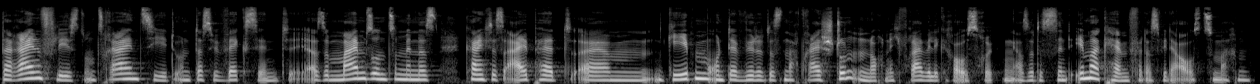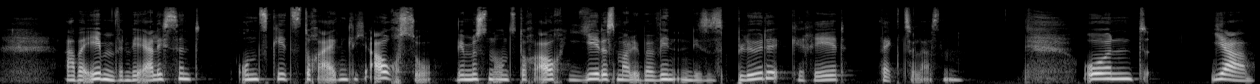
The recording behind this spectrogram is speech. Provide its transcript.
da reinfließt, uns reinzieht und dass wir weg sind. Also meinem Sohn zumindest kann ich das iPad ähm, geben und der würde das nach drei Stunden noch nicht freiwillig rausrücken. Also das sind immer Kämpfe, das wieder auszumachen. Aber eben, wenn wir ehrlich sind, uns geht's doch eigentlich auch so. Wir müssen uns doch auch jedes Mal überwinden, dieses blöde Gerät wegzulassen. Und ja,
